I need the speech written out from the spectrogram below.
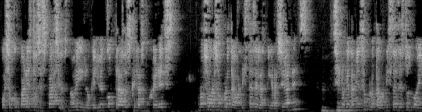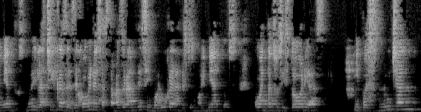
pues ocupar estos espacios, ¿no? Y lo que yo he encontrado es que las mujeres no solo son protagonistas de las migraciones, sino que también son protagonistas de estos movimientos, ¿no? Y las chicas desde jóvenes hasta más grandes se involucran en estos movimientos, cuentan sus historias, y pues luchan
